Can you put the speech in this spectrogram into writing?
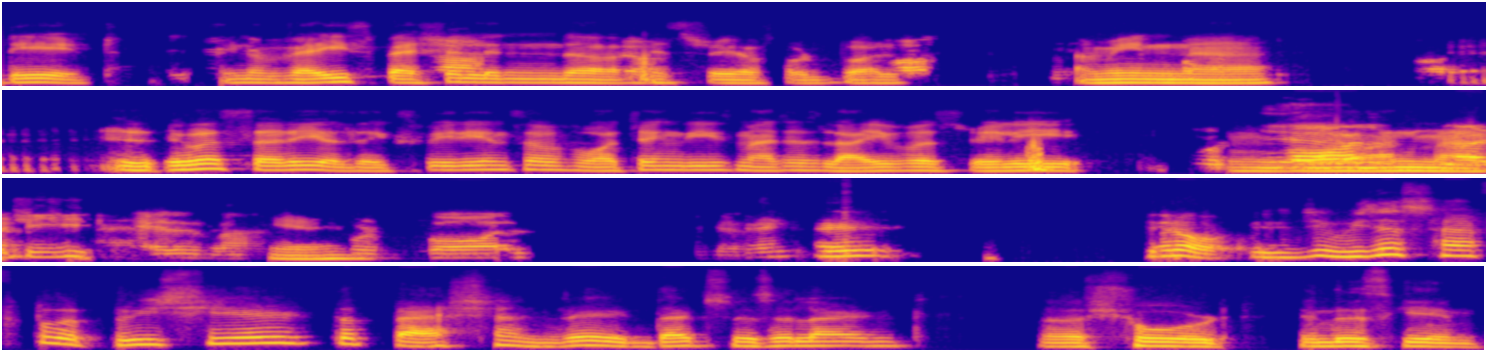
date, you know, very special in the yeah. history of football. I mean, uh, it, it was surreal. The experience of watching these matches live was really, football unmatched. bloody hell man Yeah. football and, and you know we just have to appreciate the passion right that switzerland uh, showed in this game.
